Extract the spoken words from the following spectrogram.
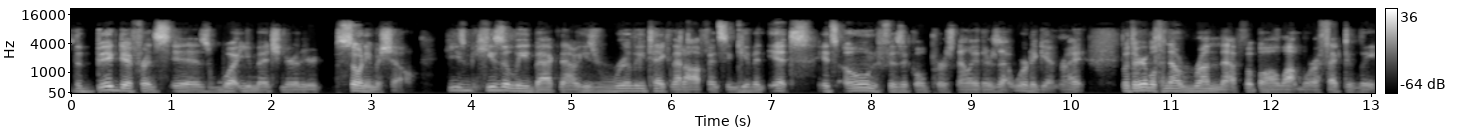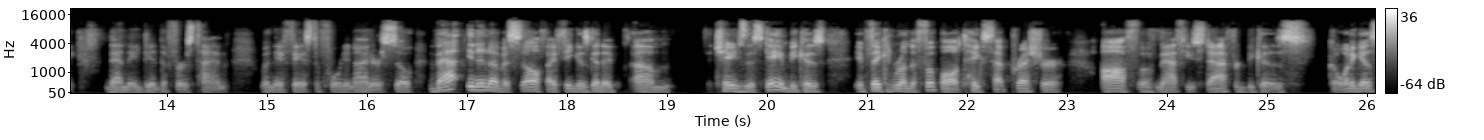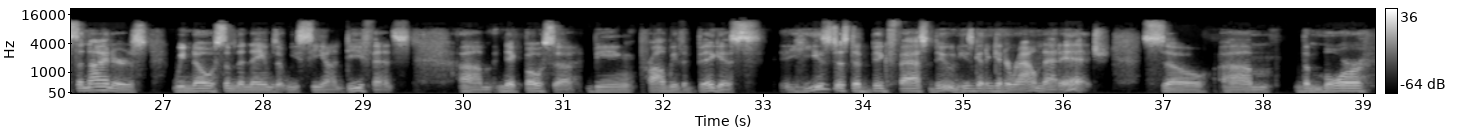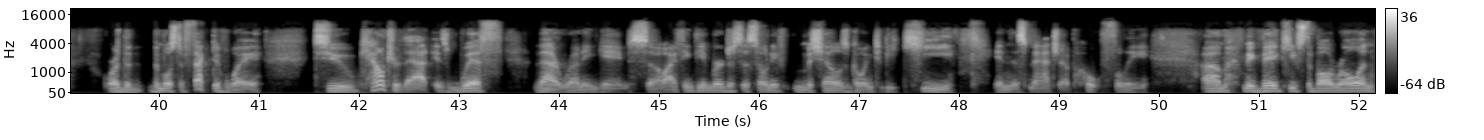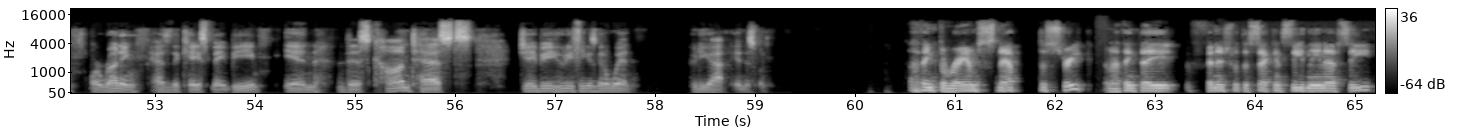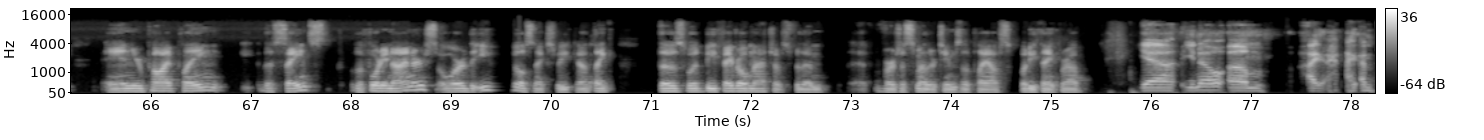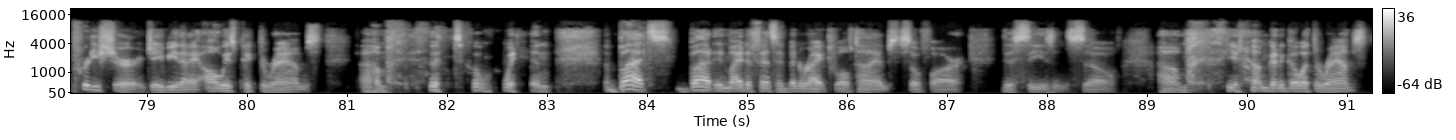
The big difference is what you mentioned earlier, Sony Michel. he's he's a lead back now. He's really taken that offense and given it its own physical personality. There's that word again, right? But they're able to now run that football a lot more effectively than they did the first time when they faced the 49ers. So that in and of itself, I think is going to um, change this game because if they can run the football, it takes that pressure off of Matthew Stafford because going against the Niners, we know some of the names that we see on defense. Um, Nick Bosa being probably the biggest he's just a big fast dude he's going to get around that edge so um, the more or the, the most effective way to counter that is with that running game. So i think the emergence of sony Michel is going to be key in this matchup hopefully. Um, mcvay keeps the ball rolling or running as the case may be in this contest. Jb who do you think is going to win? Who do you got in this one? I think the Rams snapped the streak, and I think they finished with the second seed in the NFC. And you're probably playing the Saints, the 49ers, or the Eagles next week. I think those would be favorable matchups for them versus some other teams in the playoffs. What do you think, Rob? Yeah, you know, um, I, am pretty sure, JB, that I always pick the Rams um, to win. But but in my defense, I've been right 12 times so far this season. So um, you know, I'm going to go with the Rams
